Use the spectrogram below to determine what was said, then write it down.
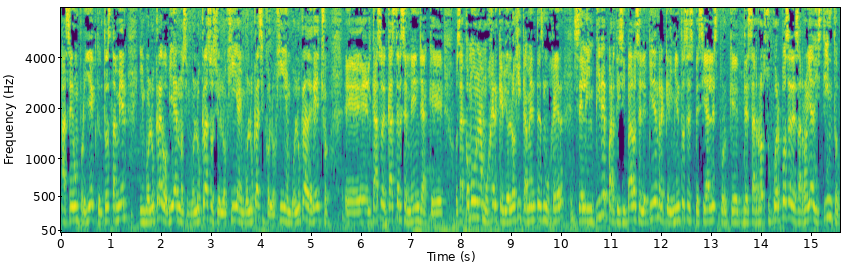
hacer un proyecto. Entonces también involucra gobiernos, involucra sociología, involucra psicología, involucra derecho. Eh, el caso de Caster Semenya, que, o sea, como una mujer que biológicamente es mujer, se le impide participar o se le piden requerimientos especiales porque su cuerpo se desarrolla distinto,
